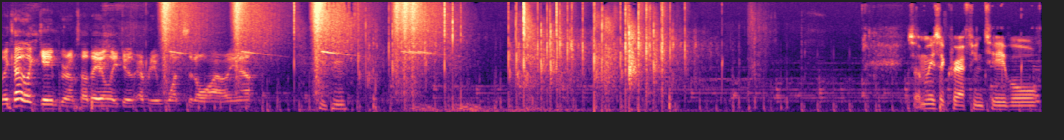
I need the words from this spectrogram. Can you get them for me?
Like kind of like Game Grumps, how they only do it every once in a while, you know? Hmm So I'm a crafting table.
